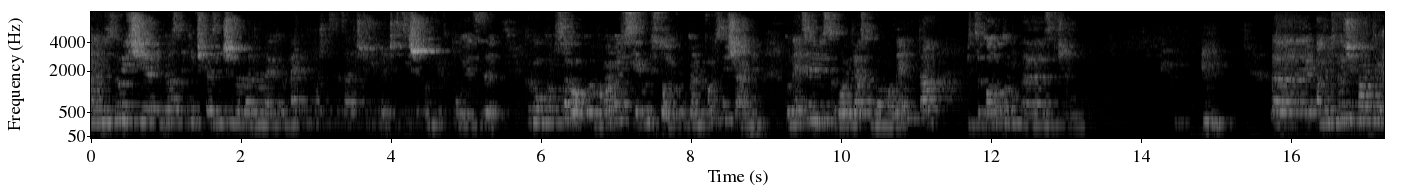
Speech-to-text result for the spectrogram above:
Аналізуючи відносини кіпчика з іншими видами хребетних, можна сказати, що він найчастіше конфліктує з круком, сорокою, вороною, сірою, сойкою, каньком звичайним, куницею лісовою, яструбом малим та підсоколиком звичайним. Е, Аналізуючи фактори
